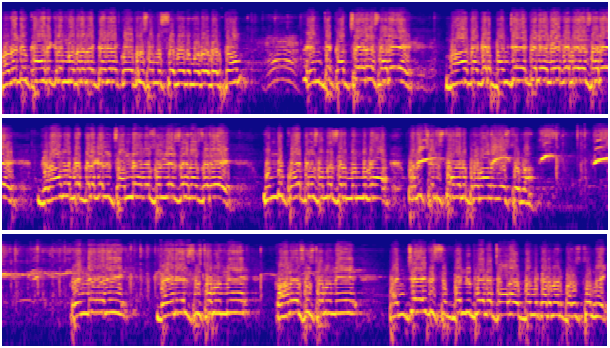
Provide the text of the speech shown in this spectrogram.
మొదటి కార్యక్రమం మొదలు పెట్టేదే కోతుల సమస్య మీద మొదలు పెడతాం. ఎంత ఖర్చు అయినా సరే మా దగ్గర పంచాయతీలో లేకపోయినా సరే గ్రామ పెద్దలకు వెళ్ళి చందా వసూలు చేసైనా సరే ముందు కోతుల సమస్యను ముందుగా పరిష్కరిస్తామని ప్రమాణం చేస్తున్నా. రెండవది డ్రైనేజ్ సిస్టమ్ ఉంది కాలువ సిస్టమ్ ఉంది. పంచాయతీ సిబ్బందితో చాలా ఇబ్బందికరమైన పరిస్థితులు ఉన్నాయి.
